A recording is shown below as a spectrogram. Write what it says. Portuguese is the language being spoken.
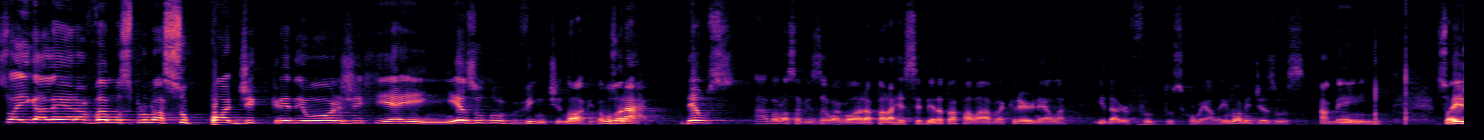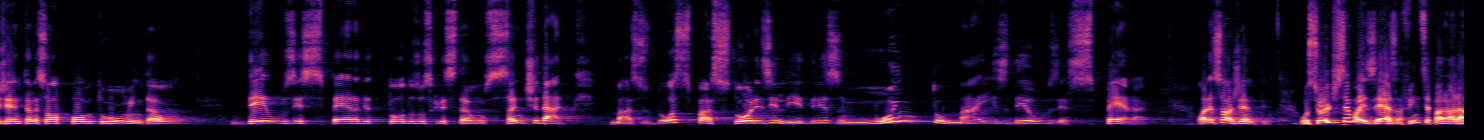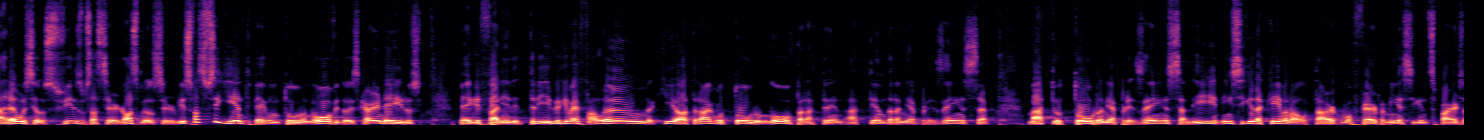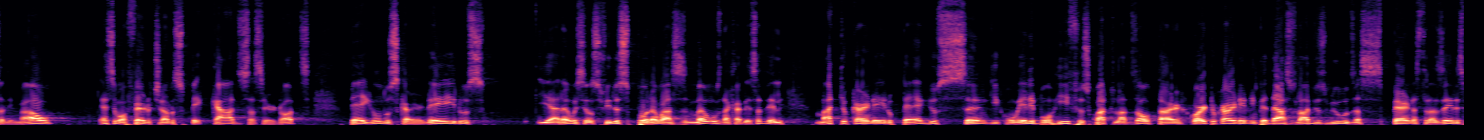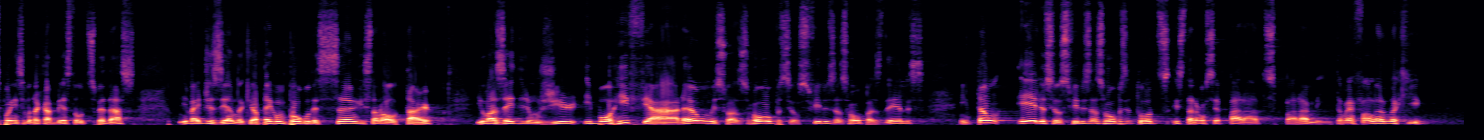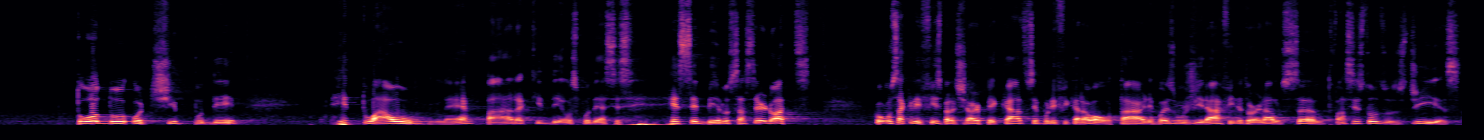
Isso aí, galera, vamos para o nosso Pode Crer de hoje, que é em Êxodo 29. Vamos orar? Deus, abra nossa visão agora para receber a tua palavra, crer nela e dar frutos com ela. Em nome de Jesus. Amém. Isso aí, gente, olha só, ponto 1, um, então. Deus espera de todos os cristãos santidade, mas dos pastores e líderes muito mais Deus espera. Olha só, gente. O Senhor disse a Moisés, a fim de separar Arão e seus filhos, os sacerdotes, meu serviço, faça o seguinte: pega um touro novo e dois carneiros, pegue farinha de trigo, aqui vai falando, aqui, ó, traga o touro novo para a tenda da minha presença, mate o touro na minha presença ali, em seguida queima no altar como oferta para mim as seguintes partes do animal. Essa é uma oferta tirar os pecados dos sacerdotes. Pegue um dos carneiros, e Arão e seus filhos porão as mãos na cabeça dele. Mate o carneiro, pegue o sangue com ele, borrife os quatro lados do altar. Corte o carneiro em pedaços, lave os miúdos, as pernas traseiras, põe em cima da cabeça outros pedaços. E vai dizendo aqui: ó, pega um pouco de sangue está no altar e o azeite de ungir, e borrife a Arão e suas roupas, seus filhos e as roupas deles. Então ele, os seus filhos e as roupas de todos estarão separados para mim. Então vai falando aqui todo o tipo de ritual né, para que Deus pudesse receber os sacerdotes. Com um sacrifício para tirar pecados, você purificará o altar, depois ungirá a fim de torná-lo santo. Faça isso todos os dias.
